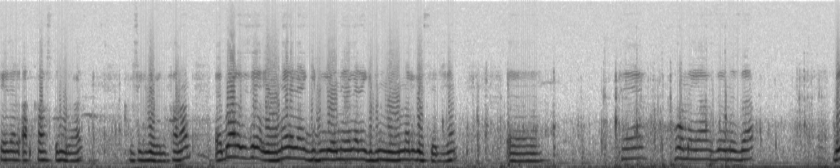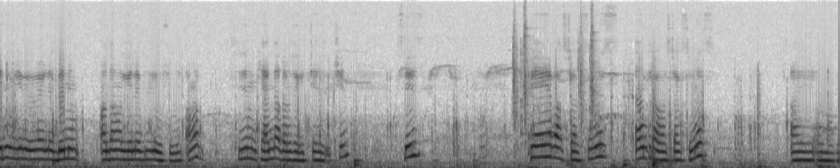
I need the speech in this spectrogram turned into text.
şeyler kastım biraz. 48 bölüm falan. E, bu arada size e, nerelere gidiliyor, nerelere gidilmiyor onları göstereceğim. E, P home yazdığınızda benim gibi böyle benim adama gelebiliyorsunuz ama sizin kendi adamınıza gideceğiniz için siz P'ye basacaksınız, Enter'a basacaksınız, Ay olmadı.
